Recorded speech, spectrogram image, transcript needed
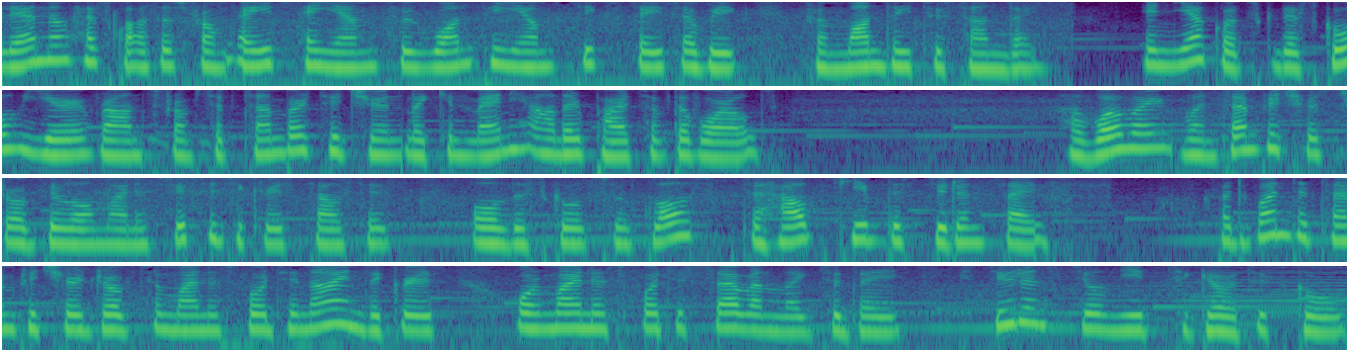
Lionel has classes from 8 am to 1 pm 6 days a week from Monday to Sunday. In Yakutsk, the school year runs from September to June like in many other parts of the world. However, when temperatures drop below minus 50 degrees Celsius, all the schools will close to help keep the students safe. But when the temperature drops to minus 49 degrees or minus 47 like today, students still need to go to school.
